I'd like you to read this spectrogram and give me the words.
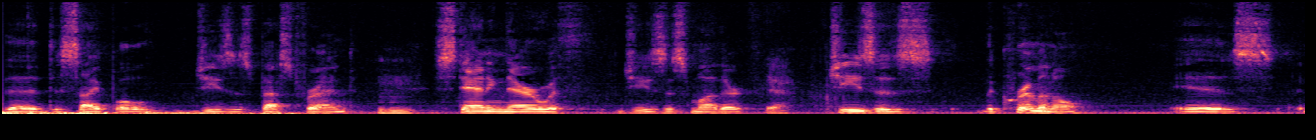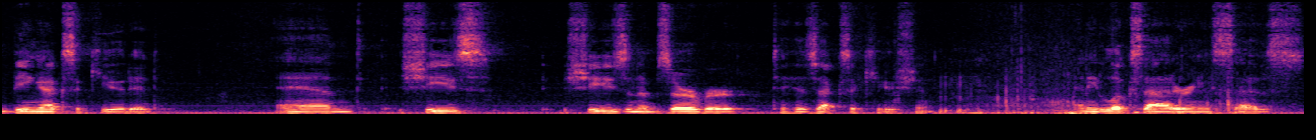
the disciple, Jesus' best friend, hmm standing there with Jesus' mother. Yeah. Jesus, the criminal, is being executed, and she's she's an observer to his execution. And he looks at her and he says,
